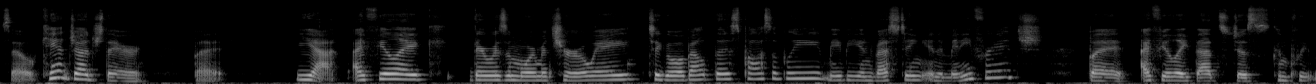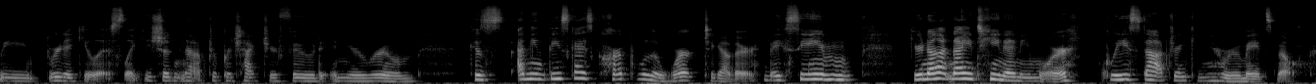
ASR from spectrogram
So can't judge there. But yeah, I feel like there was a more mature way to go about this, possibly. Maybe investing in a mini fridge. But I feel like that's just completely ridiculous. Like, you shouldn't have to protect your food in your room. Because, I mean, these guys carpool to work together. They seem. You're not 19 anymore. Please stop drinking your roommate's milk.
